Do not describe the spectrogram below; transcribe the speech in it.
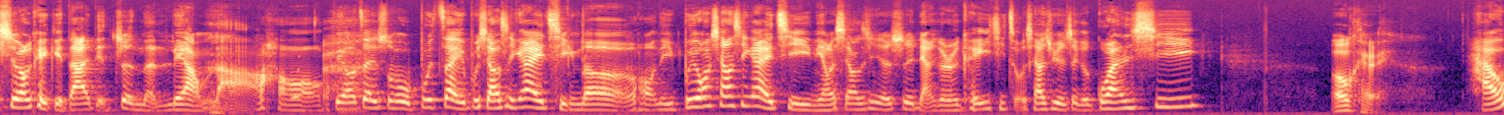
希望可以给大家一点正能量啦，好，不要再说我不再也不相信爱情了，好，你不用相信爱情，你要相信的是两个人可以一起走下去的这个关系。OK，好，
